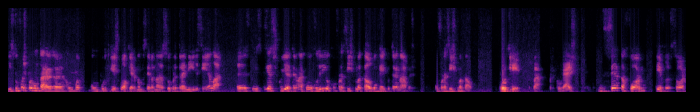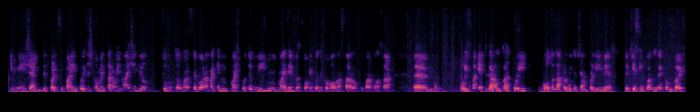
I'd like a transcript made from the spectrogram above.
E se tu fores perguntar a, uma, a um português qualquer, não perceba nada sobre treino, e diga assim: é lá, uh, se, se quisesse escolher treinar com o Rodrigo ou com o Francisco Macau, com quem é que tu treinavas? Com o Francisco Macau. Porquê? Pá, porque o gajo, de certa forma, teve a sorte e o engenho de participar em coisas que aumentaram a imagem dele. Tudo o que ele lança agora vai ter muito mais protagonismo, muito mais ênfase qualquer coisa que eu vou lançar ou que tu vais lançar. Um, por isso, pá, é pegar um bocado por aí. Voltando à pergunta que já me perdi imenso. Daqui a 5 anos, onde é que eu me vejo?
